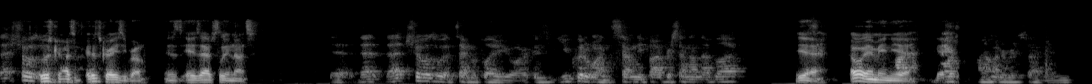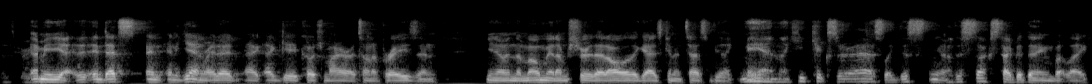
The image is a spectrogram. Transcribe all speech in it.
that shows. It was crazy. It was crazy, bro. It's it absolutely nuts. Yeah, that that shows what type of player you are because you could have won seventy five percent on that block. Yeah. Oh, I mean, yeah. Yeah. One hundred percent. That's great. I mean, yeah, and that's and and again, right? I I gave Coach Meyer a ton of praise and you know, in the moment, I'm sure that all of the guys can attest and be like, man, like he kicks their ass, like this, you know, this sucks type of thing. But like,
